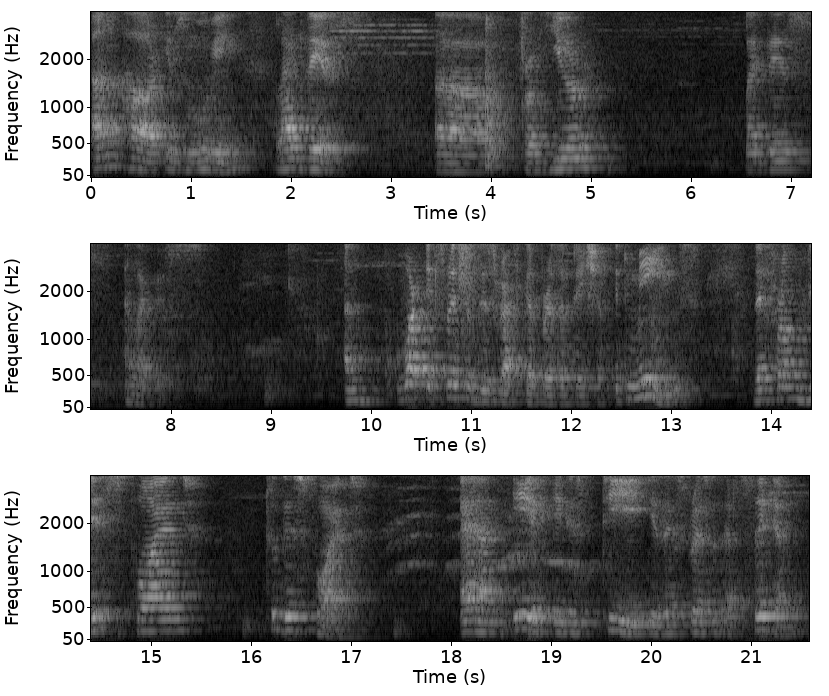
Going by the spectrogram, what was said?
And a car is moving like this uh, from here like this and like this and what expresses this graphical presentation it means that from this point to this point. And if it is t is expressed at second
